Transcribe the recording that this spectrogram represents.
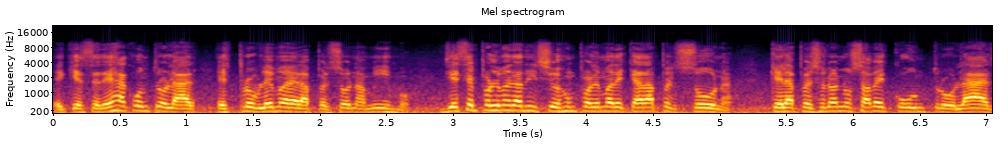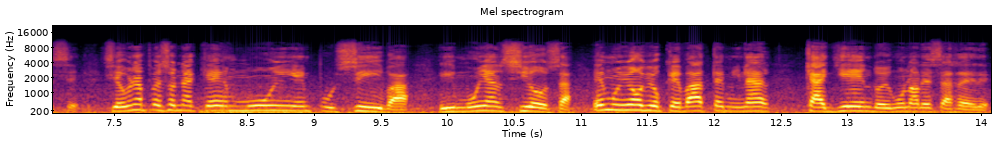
el que se deja controlar es problema de la persona mismo. Y ese problema de adicción es un problema de cada persona, que la persona no sabe controlarse. Si es una persona que es muy impulsiva y muy ansiosa, es muy obvio que va a terminar cayendo en una de esas redes.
